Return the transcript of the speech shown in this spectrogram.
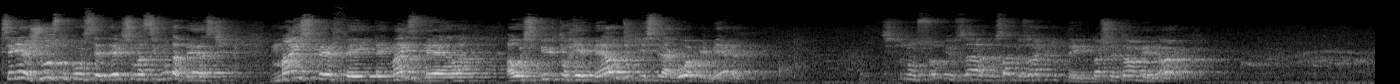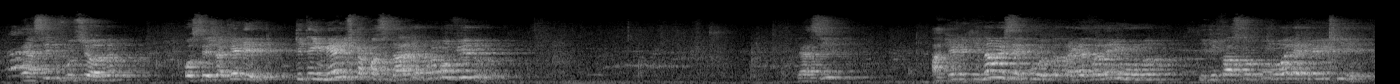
Seria justo conceder-se uma segunda veste mais perfeita e mais bela ao espírito rebelde que estragou a primeira? Se tu não soube usar, não sabe usar o que tu tem, tu acha que tu é uma melhor? É assim que funciona. Ou seja, aquele que tem menos capacidade é promovido. É assim? Aquele que não executa tarefa nenhuma e que faz corpo mole é aquele que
